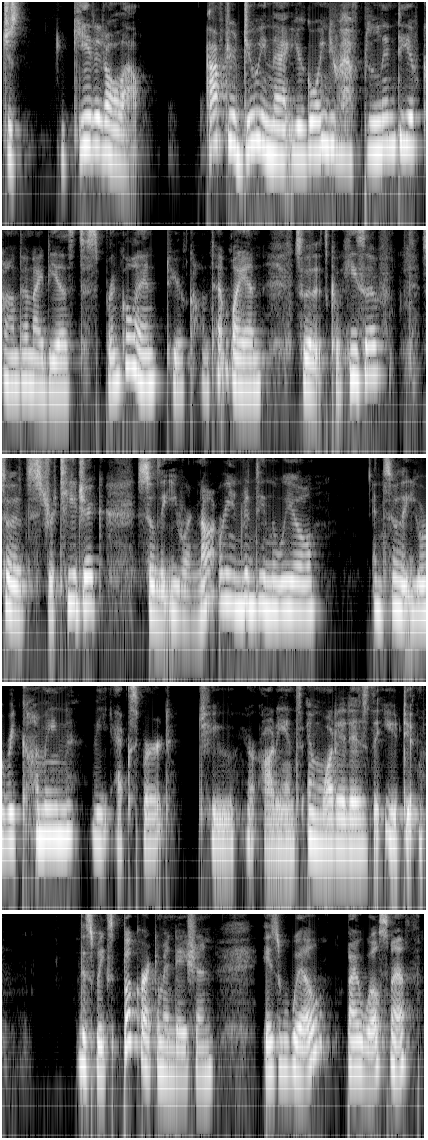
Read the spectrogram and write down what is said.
just get it all out. After doing that, you're going to have plenty of content ideas to sprinkle in to your content plan so that it's cohesive, so that it's strategic, so that you are not reinventing the wheel, and so that you are becoming the expert to your audience and what it is that you do. This week's book recommendation is Will by Will Smith.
